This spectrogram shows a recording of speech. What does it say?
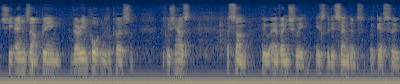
she ends up being a very important little person because she has a son who eventually is the descendant of guess who?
